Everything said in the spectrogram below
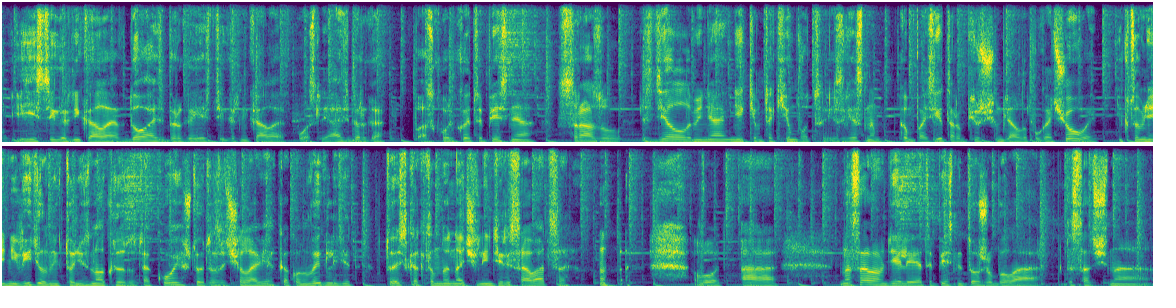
есть Игорь Николаев до айсберга, есть Игорь Николаев после айсберга, поскольку эта песня сразу сделала меня неким таким вот известным композитором, пишущим для Аллы Пугачевой. Никто меня не видел, никто не знал, кто это такой, что это за человек, как он выглядит. То есть как-то мной начали интересоваться. Вот. А на самом деле эта песня тоже была достаточно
